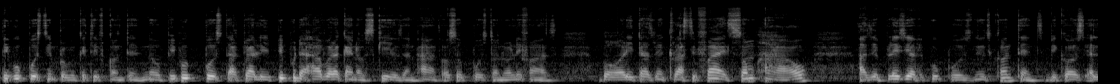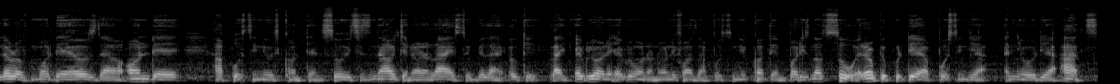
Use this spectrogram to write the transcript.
people posting provocative content. No, people post actually people that have other kind of skills and art also post on OnlyFans, but it has been classified somehow as a place where people post nude content because a lot of models that are on there are posting nude content. So it is now generalized to be like, okay, like everyone everyone on OnlyFans are posting nude content, but it's not so. A lot of people there are posting their you know their arts,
